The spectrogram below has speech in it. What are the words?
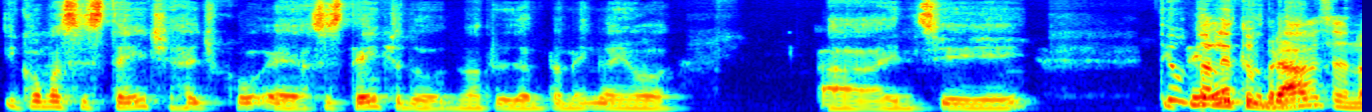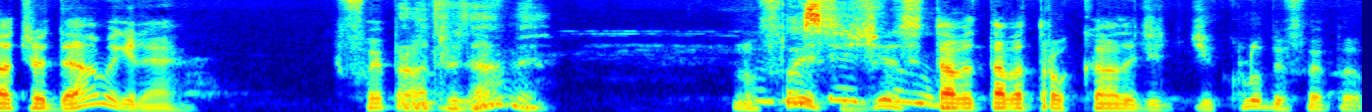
e como assistente, head co, é, assistente do, do, Notre Dame também ganhou a NCAA. Tem um talento brasa dado... Notre Dame, Guilherme? Foi para Notre, Notre Dame? Dame? Não, não foi esses dias? Você tava, tava trocando de, de clube, foi pra,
